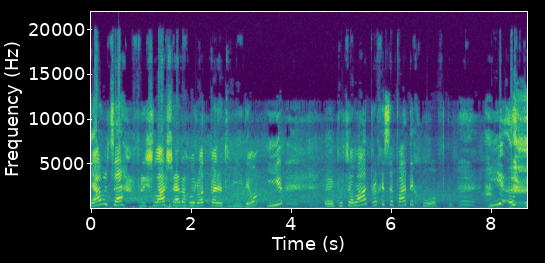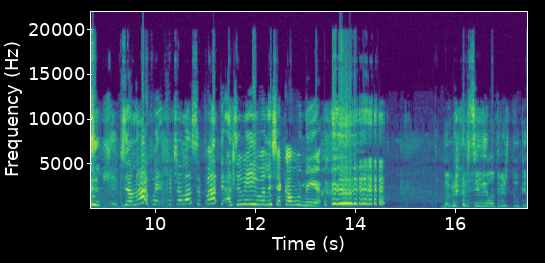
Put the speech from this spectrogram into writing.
Я оце прийшла ще на город перед відео і е, почала трохи сипати хофту. І взяла, почала сипати, а це виявилися кавуни. Добре, вціліло три штуки.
